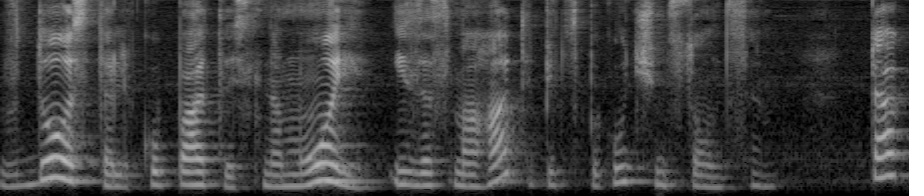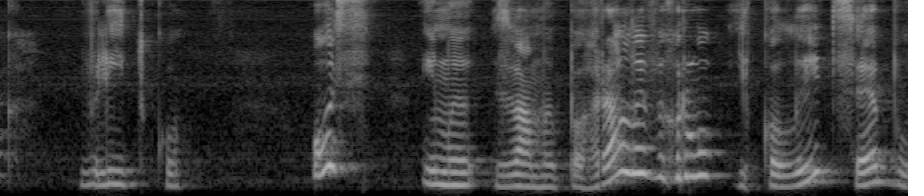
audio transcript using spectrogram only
вдосталь купатись на морі і засмагати під спекучим сонцем. Так, влітку. Ось і ми з вами пограли в гру, і коли це буває.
